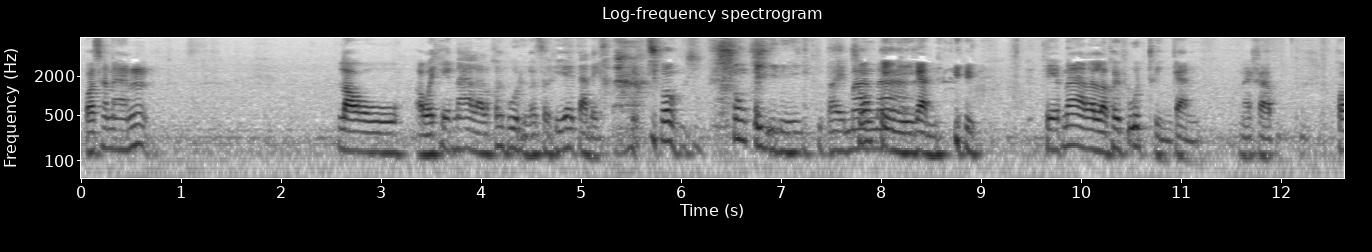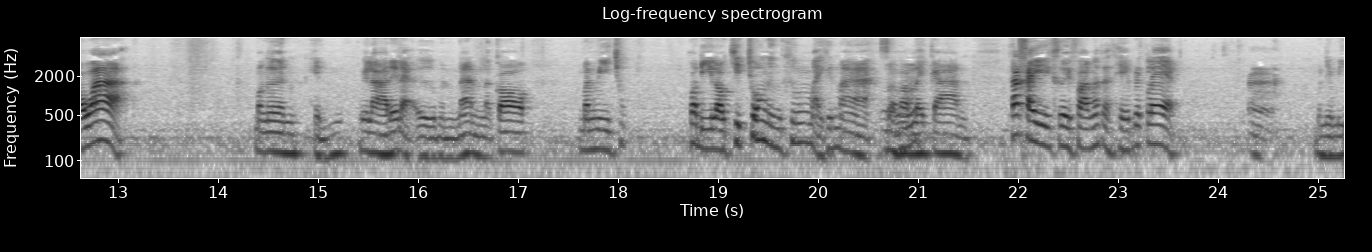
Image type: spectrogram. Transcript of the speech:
เพราะฉะนั้น เราเอาไว้เทปหน้าแล้วเราค่อยพูดถึงคอนเสิร์ตที่จะจัดในช่วงช่วงปีนี้ไตรมาช่วสงหน้าปีนี้กัน เทปหน้าแล้วเราค่อยพูดถึงกันนะครับ เพราะว่าบังเอิญเห็นเวลาได้แหละเออมันนั่น แล้วก็มันมีชุกพอดีเราคิดช่วงหนึ่งช่วงใหม่ขึ้นมาสำหรับรายการ ถ้าใครเคยฟังตั้งแต่เทปแรกอ่าๆ มันยังมี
